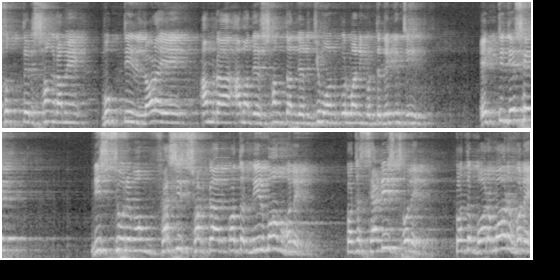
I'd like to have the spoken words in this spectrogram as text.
সত্যের সংগ্রামে মুক্তির লড়াইয়ে আমরা আমাদের সন্তানদের জীবন কোরবানি করতে দেখেছি। একটি দেশের নিষ্ঠুর এবং ফ্যাসিস্ট সরকার কত নির্মম হলে, কত স্যাডিস্ট হলে, কত বর্বর হলে,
